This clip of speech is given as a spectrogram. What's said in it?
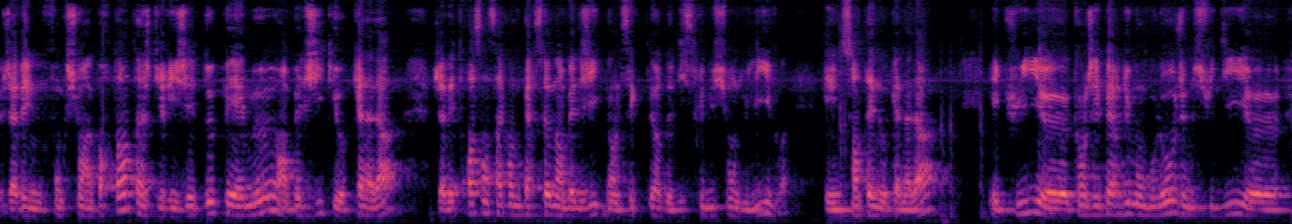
j'avais une fonction importante. Hein, je dirigeais deux PME en Belgique et au Canada. J'avais 350 personnes en Belgique dans le secteur de distribution du livre et une centaine au Canada. Et puis, euh, quand j'ai perdu mon boulot, je me suis dit euh,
